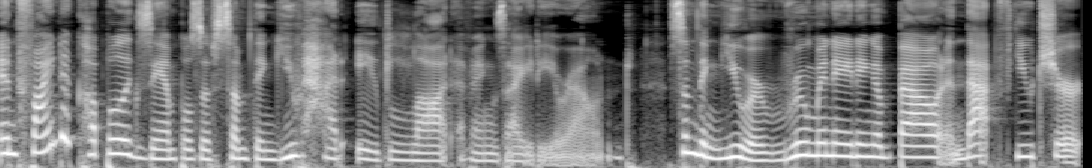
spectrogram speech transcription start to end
and find a couple examples of something you had a lot of anxiety around, something you were ruminating about, and that future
